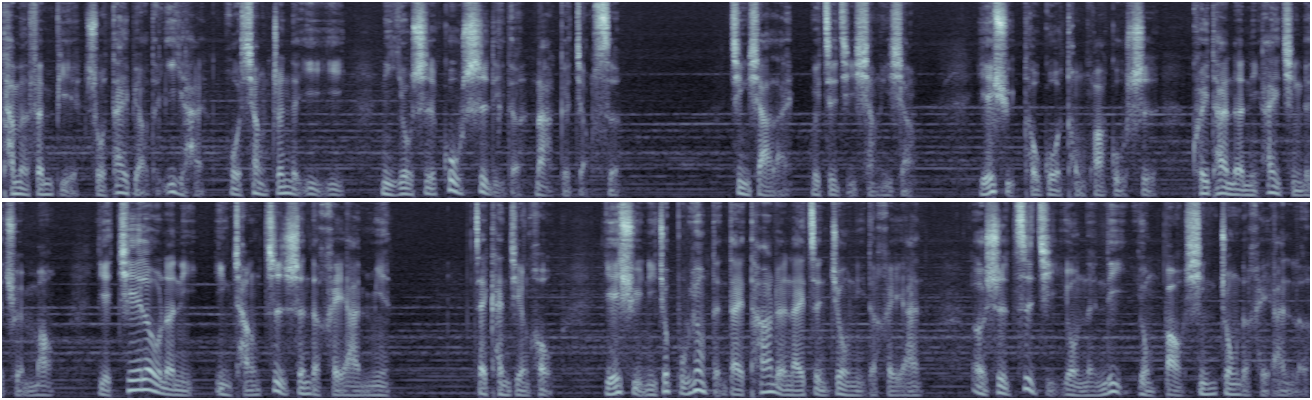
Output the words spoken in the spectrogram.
他们分别所代表的意涵或象征的意义，你又是故事里的哪个角色？静下来，为自己想一想。也许透过童话故事，窥探了你爱情的全貌，也揭露了你隐藏自身的黑暗面。在看见后，也许你就不用等待他人来拯救你的黑暗，而是自己有能力拥抱心中的黑暗了。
